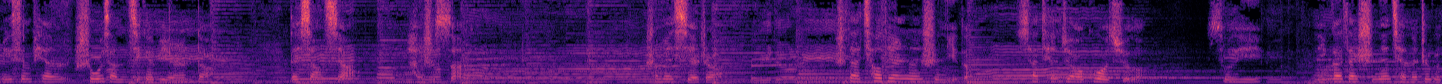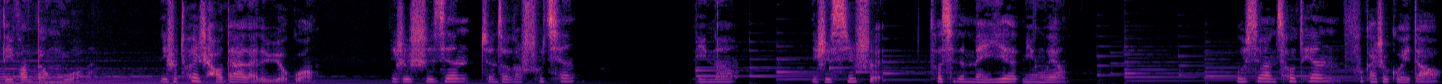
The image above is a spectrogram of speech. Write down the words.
明信片是我想寄给别人的，但想想还是算了。上面写着：“是在秋天认识你的。”夏天就要过去了，所以你应该在十年前的这个地方等我。你是退潮带来的月光，你是时间卷走的书签。你呢？你是溪水托起的每一页明亮。我希望秋天覆盖着轨道，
